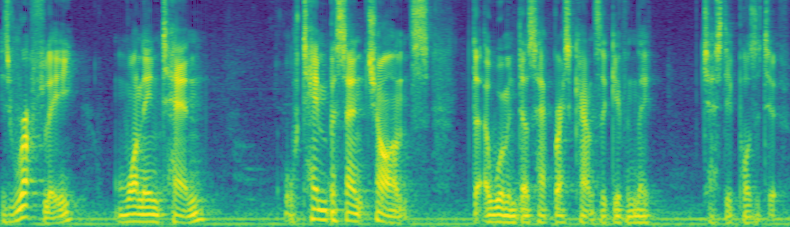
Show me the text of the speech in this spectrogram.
is roughly 1 in 10 or 10% chance that a woman does have breast cancer given they tested positive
